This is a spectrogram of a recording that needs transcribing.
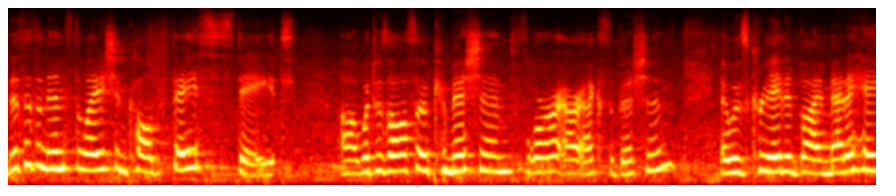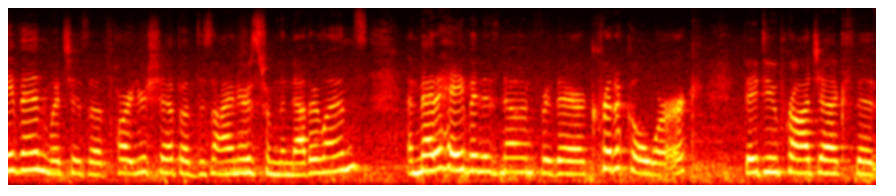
This is an installation called Face State, uh, which was also commissioned for our exhibition. It was created by Metahaven, which is a partnership of designers from the Netherlands. And Metahaven is known for their critical work. They do projects that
